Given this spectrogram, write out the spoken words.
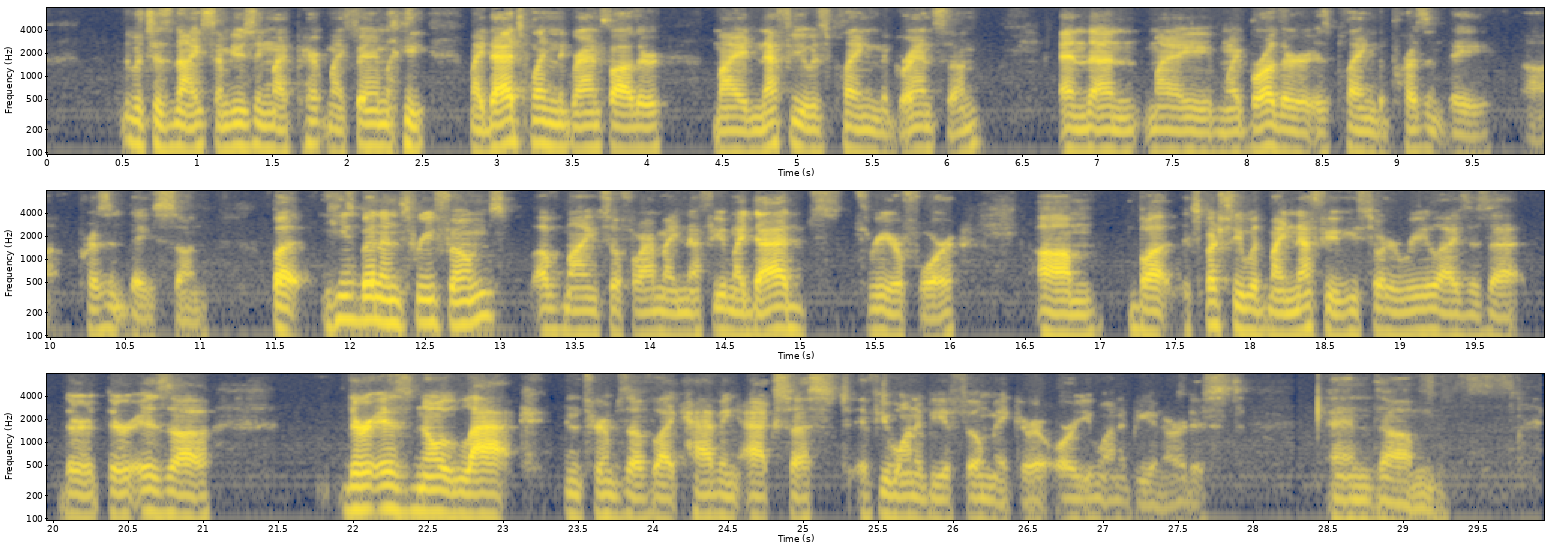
which is nice. I'm using my parent, my family. My dad's playing the grandfather. My nephew is playing the grandson, and then my my brother is playing the present day uh, present day son. But he's been in three films of mine so far. My nephew, my dad's three or four. Um, but especially with my nephew, he sort of realizes that there there is a there is no lack in terms of like having access to, if you want to be a filmmaker or you want to be an artist and um,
